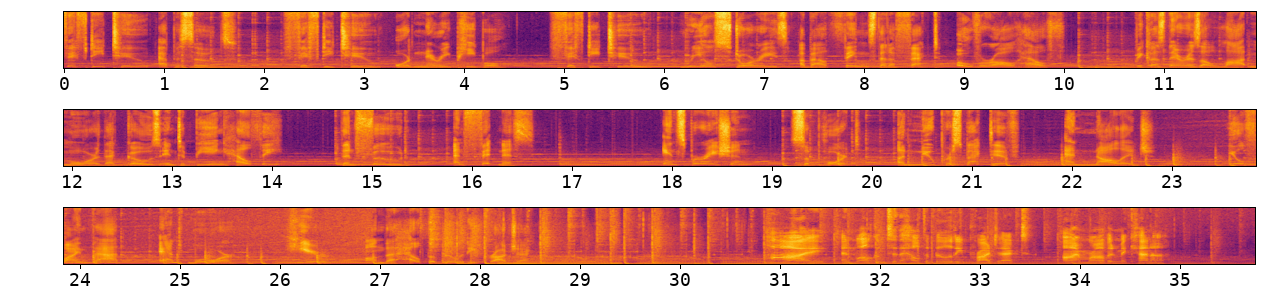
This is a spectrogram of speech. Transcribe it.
52 episodes, 52 ordinary people, 52 real stories about things that affect overall health. Because there is a lot more that goes into being healthy than food and fitness. Inspiration, support, a new perspective, and knowledge. You'll find that and more here on the Health Ability Project. Hi, and welcome to the Health Ability Project. I'm Robin McKenna.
